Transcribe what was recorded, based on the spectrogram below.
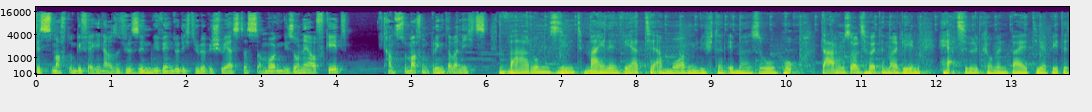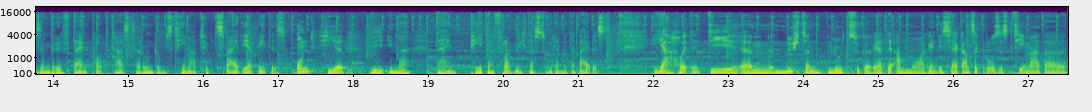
Das macht ungefähr genauso viel Sinn, wie wenn du dich darüber beschwerst, dass am Morgen die Sonne aufgeht. Kannst du machen, bringt aber nichts. Warum sind meine Werte am Morgen nüchtern immer so hoch? Darum soll es heute mal gehen. Herzlich willkommen bei Diabetes im Griff, dein Podcast rund ums Thema Typ 2 Diabetes. Und hier wie immer dein Peter. Freut mich, dass du wieder mit dabei bist. Ja, heute die ähm, nüchternen Blutzuckerwerte am Morgen ist ja ganz ein großes Thema. Da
